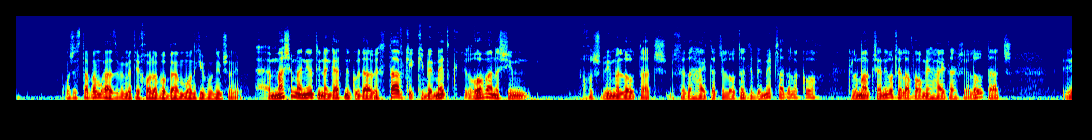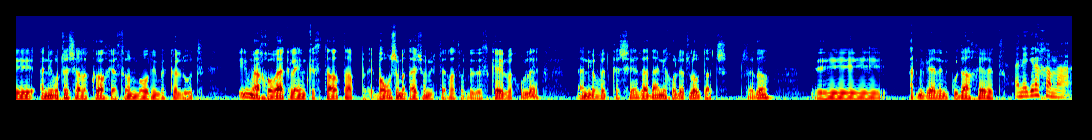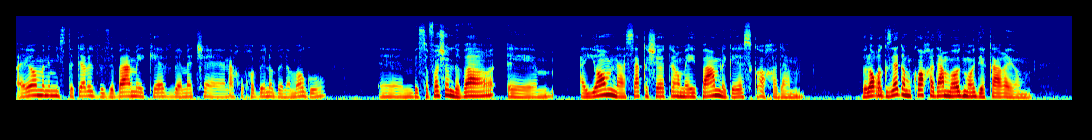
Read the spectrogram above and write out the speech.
כמו שסתיו אמרה, זה באמת יכול לבוא בהמון כיוונים שונים. מה שמעניין אותי, נגעת נקודה בסתיו, כי, כי באמת רוב האנשים חושבים על low-touch, בסדר, high-touch ו low-touch, זה באמת צד הלקוח. כלומר, כשאני רוצה לעבור מ high-touch ל low-touch, אה, אני רוצה שהלקוח יעשה onboarding בקלות. אם מאחורי הקלעים כסטארט-אפ, ברור שמתישהו אני אצטרך לעשות לזה scale וכולי, אני עובד קשה, זה עדיין יכול להיות low-touch, בסדר? אה, את מביאה איזה נקודה אחרת. אני אגיד לך מה, היום אני מסתכלת, וזה בא מכאב באמת שאנחנו חווינו בנמוגו. אה, בסופו של דבר, אה, היום נעשה קשה יותר מאי פעם לגייס כוח אדם. ולא רק זה, גם כוח אדם מאוד מאוד יקר היום.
